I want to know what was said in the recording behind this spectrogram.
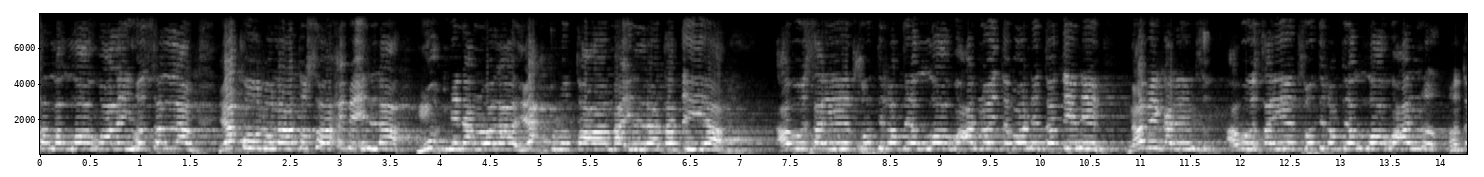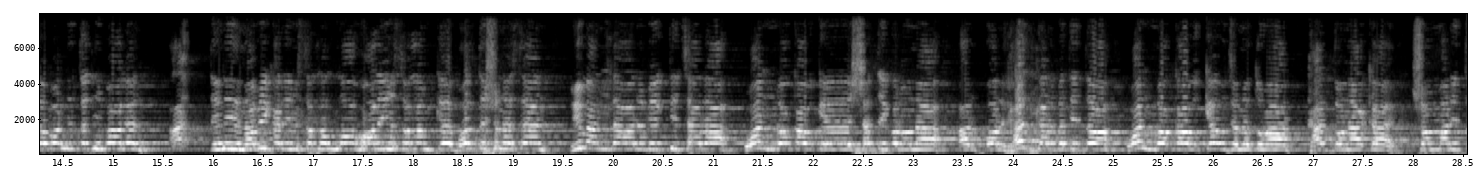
সাল্লাল্লাহু عليه وسلم يقول لا تصاحب إلا مؤمنا ولا يأكل طعام إلا تقيا. আবু সাইয়দ খুদরি রাদিয়াল্লাহু আনহু হইতে বর্ণিত তিনি নবী করিম আবু সাইয়দ খুদরি রাদিয়াল্লাহু আনহু হইতে বর্ণিত তিনি বলেন তিনি নবী করিম সাল্লাল্লাহু আলাইহি সাল্লামকে বলতে শুনেছেন, ইমানদার ব্যক্তি ছাড়া অন্য কাউকে সাথী করো না আর পরহেজগার ব্যতীত অন্য কাউ, কেউ যেন তোমার খাদ্য না খায়। সম্মানিত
